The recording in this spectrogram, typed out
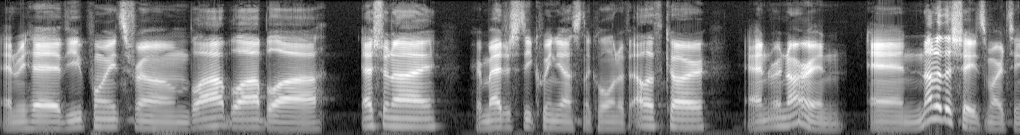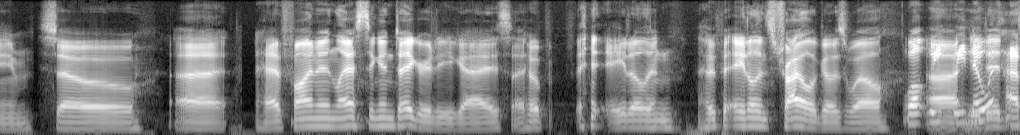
And we have viewpoints from blah, blah, blah, Eshonai, Her Majesty Queen Jasnah Kholin of Alethkar, and Renarin. And none of the Shadesmar team. So, uh, have fun and lasting integrity, guys. I hope Adolin, I hope Adolin's trial goes well. Well, we- Uh, we know what happened.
